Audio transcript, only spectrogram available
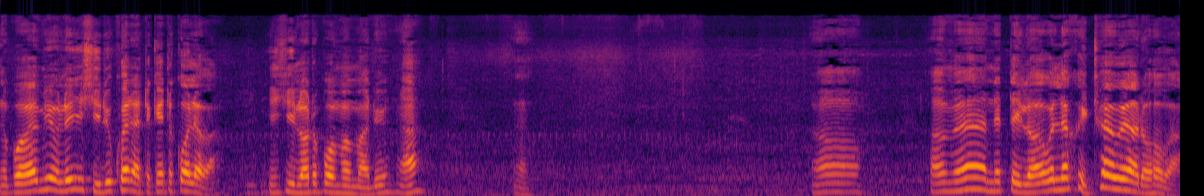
နပေါ်မြို့လေးရှိ du ခွဲတာတကယ်တကောလဲပါရှိလောတပေါ်မှာမှာ du ဟာအော်အ à mẹ nè tỷ lệ với lấy khỉ chơi với đồ hả bà?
